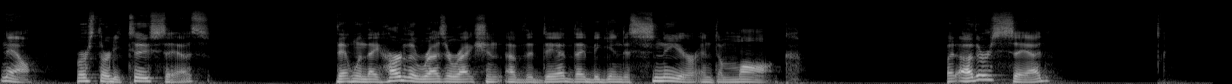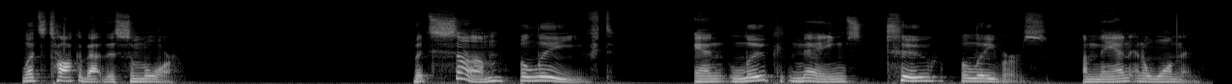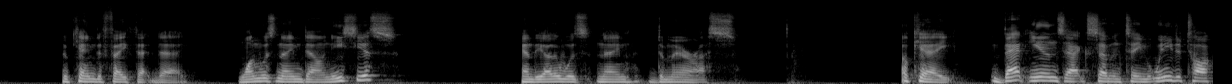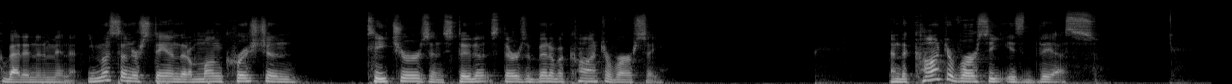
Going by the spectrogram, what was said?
Now, verse 32 says that when they heard of the resurrection of the dead, they began to sneer and to mock. But others said, Let's talk about this some more. But some believed. And Luke names two believers, a man and a woman, who came to faith that day. One was named Dionysius, and the other was named Damaris. Okay, that ends Acts 17, but we need to talk about it in a minute. You must understand that among Christian teachers and students, there's a bit of a controversy. And the controversy is this.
